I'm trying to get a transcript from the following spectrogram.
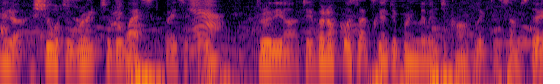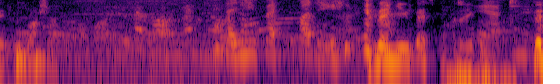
a you know a shorter route to the west, basically Yeah. Through the Arctic. But of course, that's going to bring them into conflict at some stage with Russia. their new best buddy. their new best buddy. yeah. yeah,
